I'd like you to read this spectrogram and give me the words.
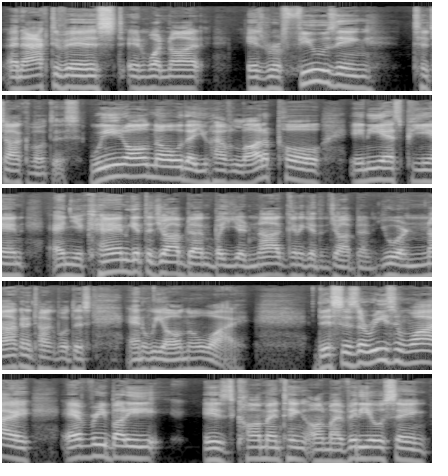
an activist and whatnot, is refusing to talk about this. We all know that you have a lot of pull in ESPN and you can get the job done, but you're not going to get the job done. You are not going to talk about this, and we all know why. This is the reason why everybody is commenting on my video saying,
